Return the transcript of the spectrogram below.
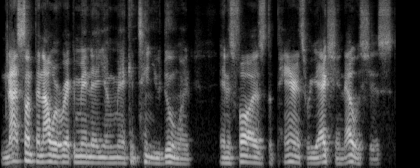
not something I would recommend that young man continue doing. And as far as the parents' reaction, that was just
